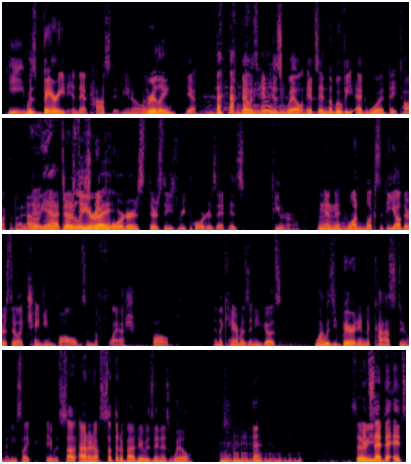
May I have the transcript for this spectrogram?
he was buried in that costume. You know, like, Really? Yeah, that was in his will. It's in the movie Ed Wood. They talk about it. Oh, There- yeah, there- there's totally, these you're right. reporters. There's these reporters at his funeral, and Mhm. that one looks at the other as they're like changing bulbs and the flash bulbs and the cameras, and he goes, "Why was he buried in the costume?" And he's like, "It was so, I don't know something about it was in his will." So it you- said that it's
